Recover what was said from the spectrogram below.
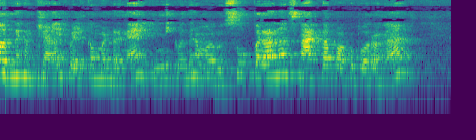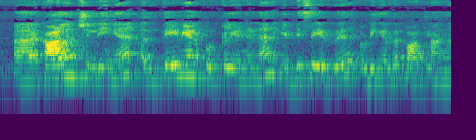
விருந்தகம் சேனலுக்கு வெல்கம் பண்ணுறேங்க இன்னைக்கு வந்து நம்ம ஒரு சூப்பரான ஸ்நாக் தான் பார்க்க போகிறோங்க காளான் சில்லிங்க. அதுக்கு தேவையான பொருட்கள் என்னென்ன எப்படி செய்யறது அப்படிங்கிறத பார்க்கலாங்க.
